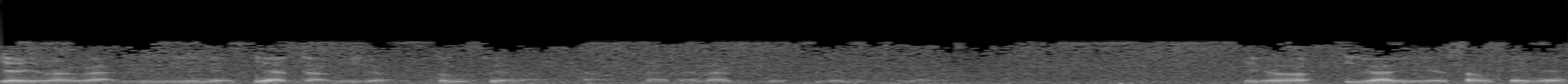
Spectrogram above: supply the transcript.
ရရကလူရင်းနဲ့အပြတ်တာပြီးတော့သုံးဆွဲတာဒါဒါနကုသိုလ်ဖြစ်တယ်လို့ဆိုပါတယ်ဒီတော့ဒီလာရည်နဲ့ဆောင်းသိတယ်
